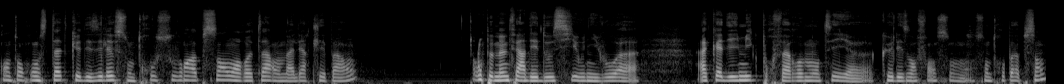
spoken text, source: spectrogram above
Quand on constate que des élèves sont trop souvent absents ou en retard, on alerte les parents. On peut même faire des dossiers au niveau euh, académique pour faire remonter euh, que les enfants sont, trop absents.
